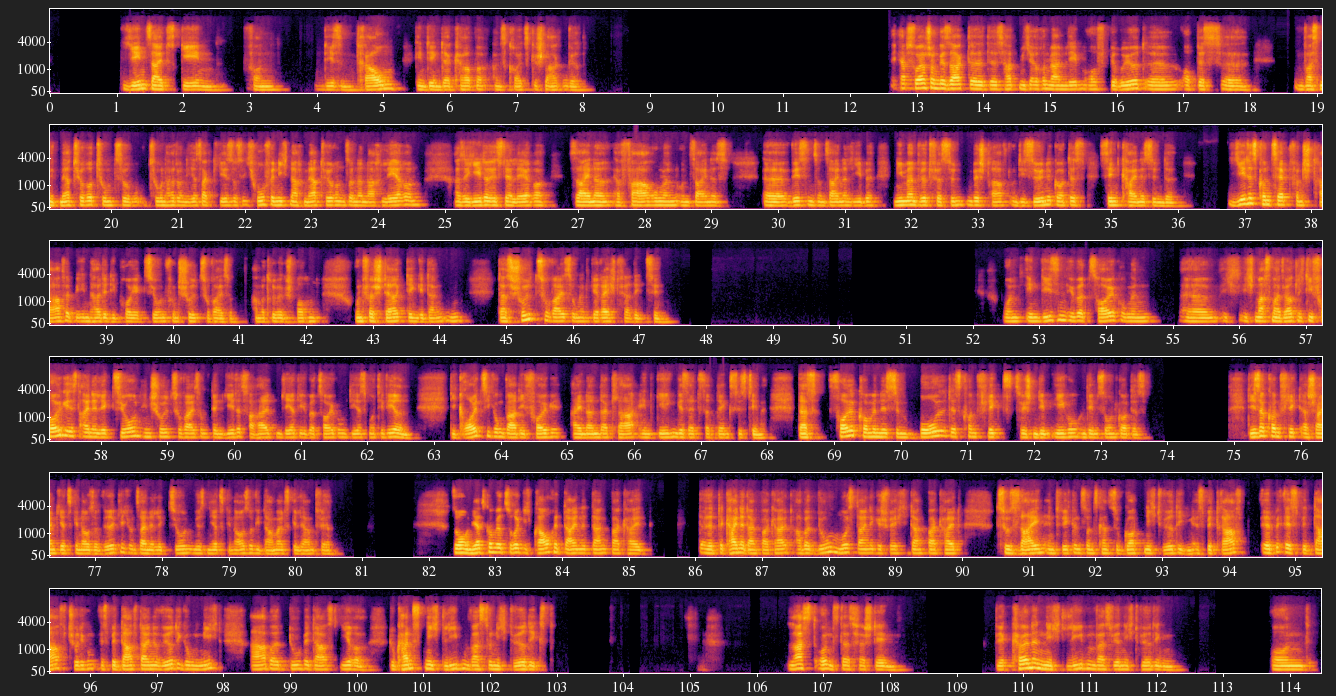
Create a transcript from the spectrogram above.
jenseits gehen von diesem Traum, in dem der Körper ans Kreuz geschlagen wird. Ich habe es vorher schon gesagt, äh, das hat mich auch in meinem Leben oft berührt, äh, ob das äh, was mit Märtyrertum zu tun hat. Und hier sagt Jesus, ich rufe nicht nach Märtyrern, sondern nach Lehrern. Also jeder ist der Lehrer seiner Erfahrungen und seines äh, Wissens und seiner Liebe. Niemand wird für Sünden bestraft und die Söhne Gottes sind keine Sünder. Jedes Konzept von Strafe beinhaltet die Projektion von Schuldzuweisung, haben wir drüber gesprochen, und verstärkt den Gedanken, dass Schuldzuweisungen gerechtfertigt sind. Und in diesen Überzeugungen ich, ich mache es mal wörtlich, die Folge ist eine Lektion in Schuldzuweisung, denn jedes Verhalten lehrt die Überzeugung, die es motivieren. Die Kreuzigung war die Folge einander klar entgegengesetzter Denksysteme. Das vollkommene Symbol des Konflikts zwischen dem Ego und dem Sohn Gottes. Dieser Konflikt erscheint jetzt genauso wirklich und seine Lektionen müssen jetzt genauso wie damals gelernt werden. So, und jetzt kommen wir zurück. Ich brauche deine Dankbarkeit, äh, keine Dankbarkeit, aber du musst deine geschwächte Dankbarkeit zu sein entwickeln, sonst kannst du Gott nicht würdigen. Es betraf, äh, es bedarf, Entschuldigung, es bedarf deiner Würdigung nicht, aber du bedarfst ihrer. Du kannst nicht lieben, was du nicht würdigst. Lasst uns das verstehen. Wir können nicht lieben, was wir nicht würdigen. Und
